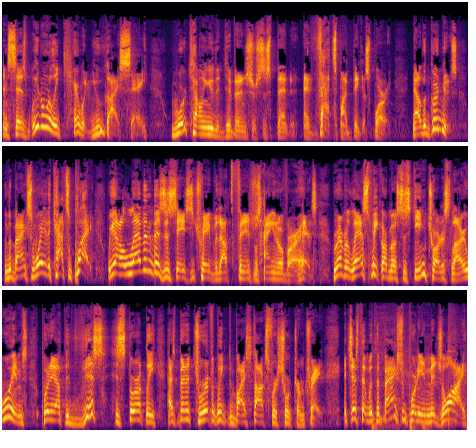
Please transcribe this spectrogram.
and says, we don't really care what you guys say. We're telling you the dividends are suspended, and that's my biggest worry. Now, the good news when the bank's away, the cat's a play. We got 11 business days to trade without the financials hanging over our heads. Remember, last week, our most esteemed chartist, Larry Williams, pointed out that this historically has been a terrific week to buy stocks for a short term trade. It's just that with the banks reporting in mid July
